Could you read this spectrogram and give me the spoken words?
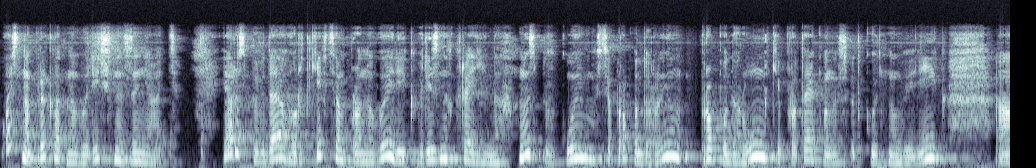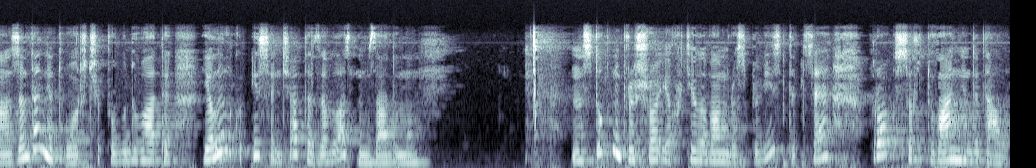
Ось, наприклад, новорічне заняття. Я розповідаю гуртківцям про новий рік в різних країнах. Ми спілкуємося про про подарунки, про те, як вони святкують новий рік. Завдання творче побудувати ялинку і санчата за власним задумом. Наступне, про що я хотіла вам розповісти, це про сортування деталей.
